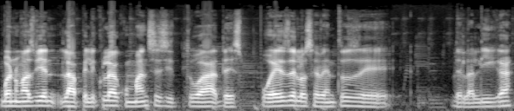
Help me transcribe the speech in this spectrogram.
Bueno, más bien, la película de Aquaman se sitúa después de los eventos de, de la Liga.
